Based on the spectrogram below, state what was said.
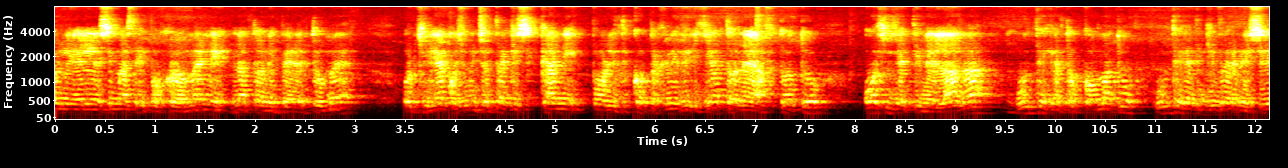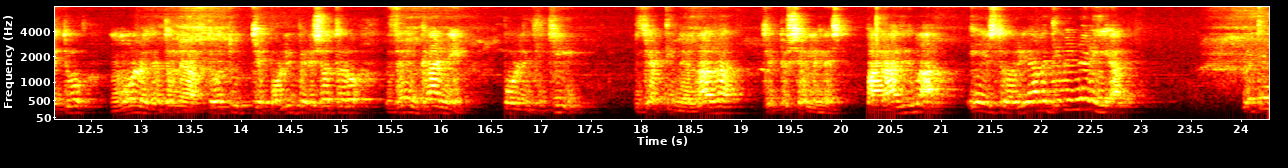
όλοι οι Έλληνες είμαστε υποχρεωμένοι να τον υπηρετούμε. Ο Κυριάκος Μητσοτάκης κάνει πολιτικό παιχνίδι για τον εαυτό του όχι για την Ελλάδα, ούτε για το κόμμα του, ούτε για την κυβέρνησή του, μόνο για τον εαυτό του και πολύ περισσότερο δεν κάνει πολιτική για την Ελλάδα και τους Έλληνες. Παράδειγμα, η ιστορία με την ενέργεια. Με την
